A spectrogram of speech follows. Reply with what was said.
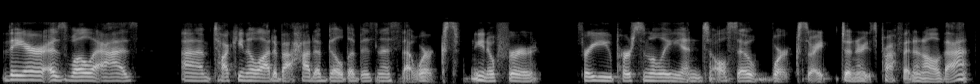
there as well as um, talking a lot about how to build a business that works, you know, for for you personally and also works, right? Generates profit and all of that.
